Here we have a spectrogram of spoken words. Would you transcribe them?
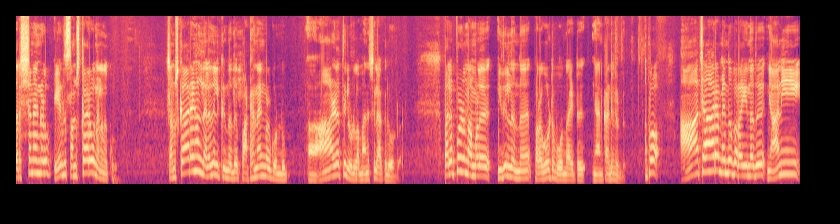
ദർശനങ്ങളും ഏത് സംസ്കാരവും നിലനിൽക്കും സംസ്കാരങ്ങൾ നിലനിൽക്കുന്നത് പഠനങ്ങൾ കൊണ്ടും ആഴത്തിലുള്ള മനസ്സിലാക്കൽ കൊണ്ടുമാണ് പലപ്പോഴും നമ്മൾ ഇതിൽ നിന്ന് പുറകോട്ട് പോകുന്നതായിട്ട് ഞാൻ കണ്ടിട്ടുണ്ട്. അപ്പോൾ ആചാരം എന്ന് പറയുന്നത് ഞാൻ ഈ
